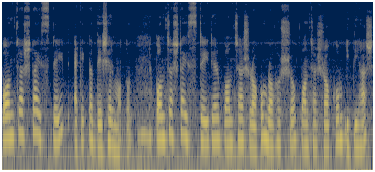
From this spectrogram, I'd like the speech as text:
পঞ্চাশটা স্টেট এক একটা দেশের মতন। পঞ্চাশটা স্টেটের পঞ্চাশ রকম রহস্য, পঞ্চাশ রকম ইতিহাস,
